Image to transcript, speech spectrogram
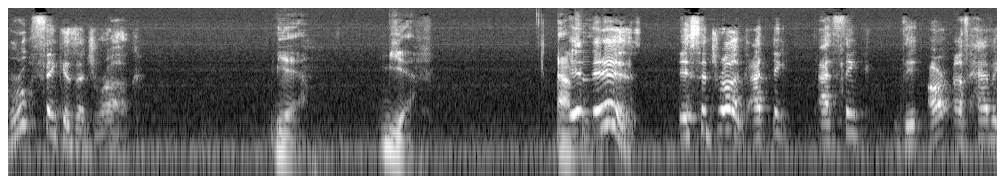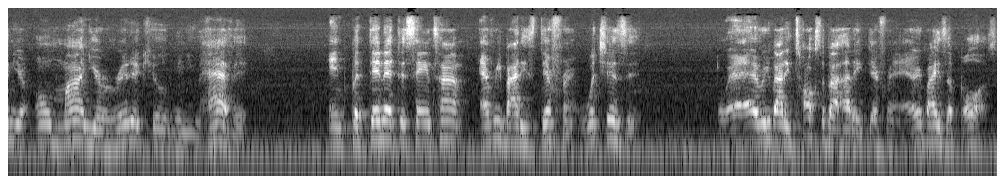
group think is a drug. Yeah. Yeah. Absolutely. It is. It's a drug. I think. I think the art of having your own mind, you're ridiculed when you have it, and but then at the same time, everybody's different. Which is it? Where everybody talks about how they different. Everybody's a boss.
